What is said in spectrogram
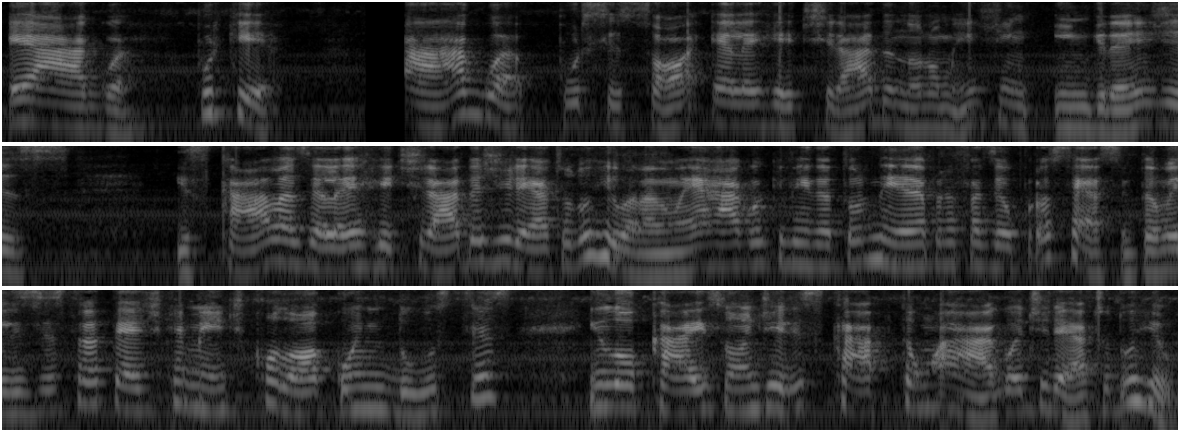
é a água. Por quê? A água, por si só, ela é retirada normalmente em, em grandes escalas, ela é retirada direto do rio. Ela não é água que vem da torneira para fazer o processo. Então, eles estrategicamente colocam indústrias em locais onde eles captam a água direto do rio.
